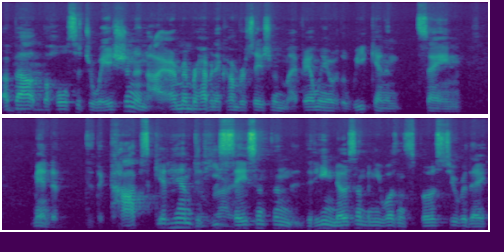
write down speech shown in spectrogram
about the whole situation. And I, I remember having a conversation with my family over the weekend and saying, "Man, did, did the cops get him? Did he Right. say something? Did he know something he wasn't supposed to? Were they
